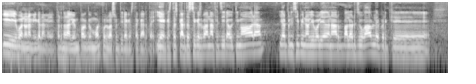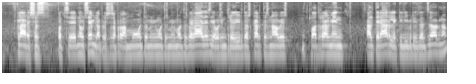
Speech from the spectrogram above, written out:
I, bueno, una mica també, per donar-li un poc d'humor, doncs va sortir aquesta carta. I aquestes cartes sí que es van afegir a última hora. Jo al principi no li volia donar valor jugable perquè, clar, això és, potser no ho sembla, però això s'ha provat moltes, moltes, moltes vegades, i llavors introduir dues cartes noves pot realment alterar l'equilibri del joc, no?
